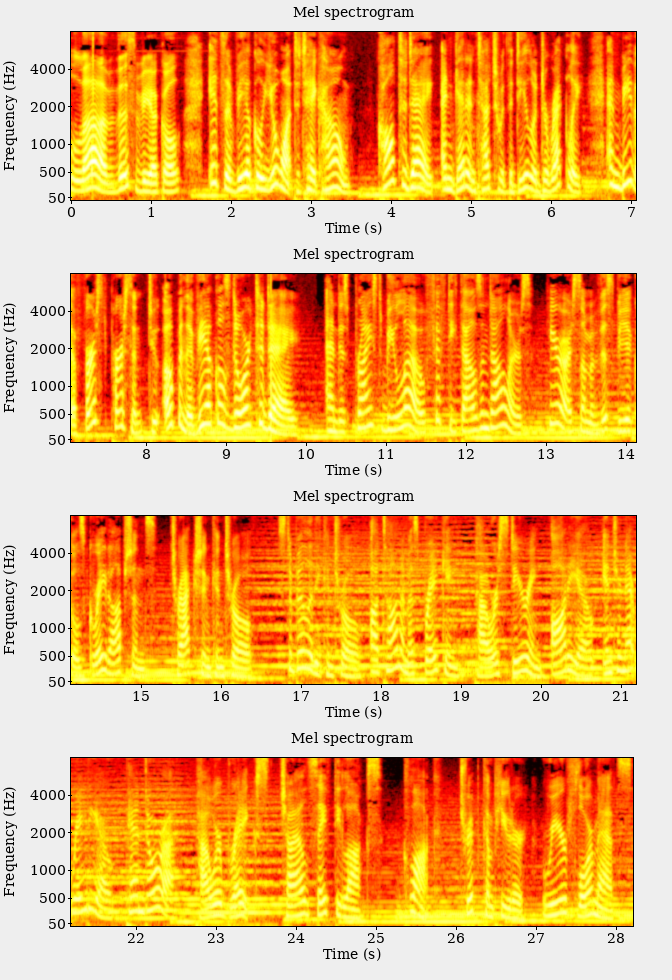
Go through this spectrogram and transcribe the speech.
love this vehicle. It's a vehicle you'll want to take home. Call today and get in touch with the dealer directly and be the first person to open the vehicle's door today. And is priced below $50,000. Here are some of this vehicle's great options. Traction control, stability control, autonomous braking, power steering, audio, internet radio, Pandora, power brakes, child safety locks, clock, trip computer, rear floor mats.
